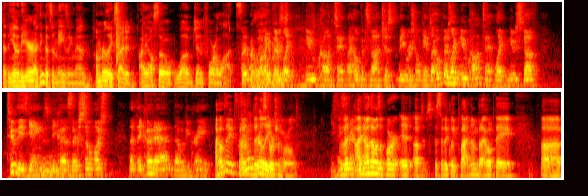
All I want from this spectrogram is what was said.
at the end of the year. I think that's amazing, man. I'm really excited. I also love Gen 4 a lot. I So I really lot of hope there's memories. like new content. I hope it's not just the original games. I hope there's like new content, like new stuff to these games because there's so much that they could add. That would be great. I hope they put I'm in the really- distortion world because I, I know that was a part it, of specifically platinum, but I hope they uh,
